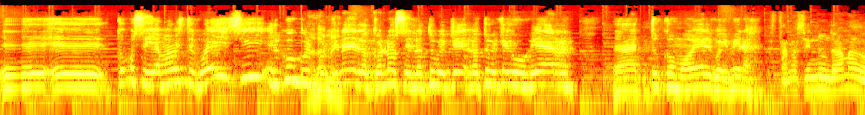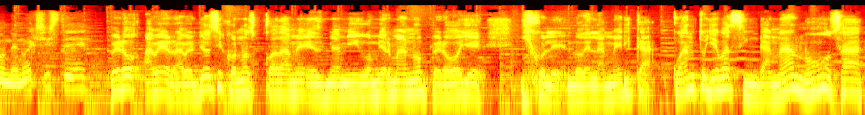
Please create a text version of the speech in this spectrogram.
Eh, eh, ¿Cómo se llamaba este güey? Sí, el Google, Adame. porque nadie lo conoce, lo tuve que, lo tuve que googlear. Ah, tú como él, güey, mira. Están haciendo un drama donde no existe. Pero, a ver, a ver, yo sí conozco a Adame, es mi amigo, mi hermano, pero oye, híjole, lo del América, ¿cuánto llevas sin ganar, no? O sea,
